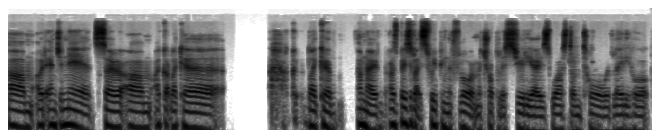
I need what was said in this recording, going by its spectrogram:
um i would engineer so um i got like a like a I don't know. I was basically like sweeping the floor at Metropolis Studios whilst on tour with Ladyhawke.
